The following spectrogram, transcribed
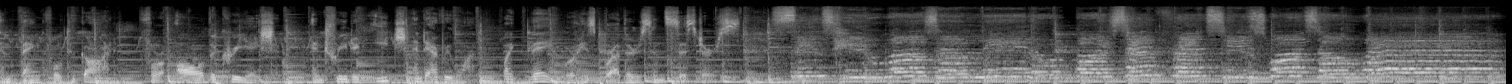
and thankful to God for all the creation and treated each and everyone like they were his brothers and sisters. Since he was a little boy, St. Francis was aware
